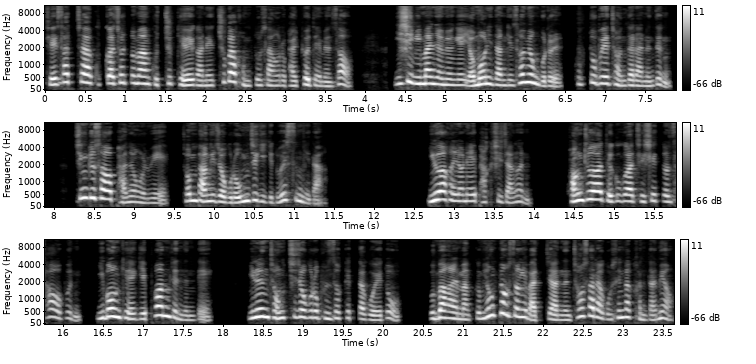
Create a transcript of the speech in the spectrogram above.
제4차 국가철도망 구축 계획안의 추가 검토 사항으로 발표되면서 22만여 명의 염원이 담긴 서명부를 국토부에 전달하는 등 신규 사업 반영을 위해 전방위적으로 움직이기도 했습니다. 이와 관련해 박 시장은 광주와 대구가 제시했던 사업은 이번 계획에 포함됐는데 이는 정치적으로 분석했다고 해도 무방할 만큼 형평성에 맞지 않는 처사라고 생각한다며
